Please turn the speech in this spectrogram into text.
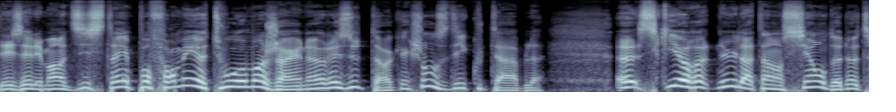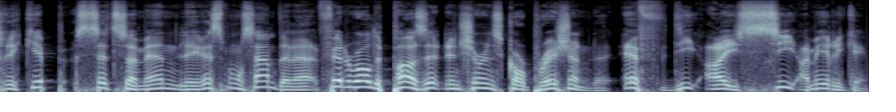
des éléments distincts pour former un tout homogène, un résultat, quelque chose d'écoutable. Euh, ce qui a retenu l'attention de notre équipe cette semaine, les responsables de la Federal Deposit Insurance Corporation, le FDIC américain,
